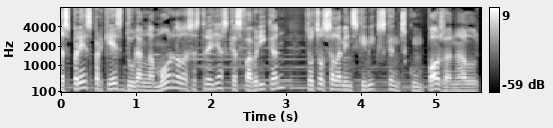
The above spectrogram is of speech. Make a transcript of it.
Després, perquè és durant la mort de les estrelles que es fabriquen tots els elements químics que ens composen, el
